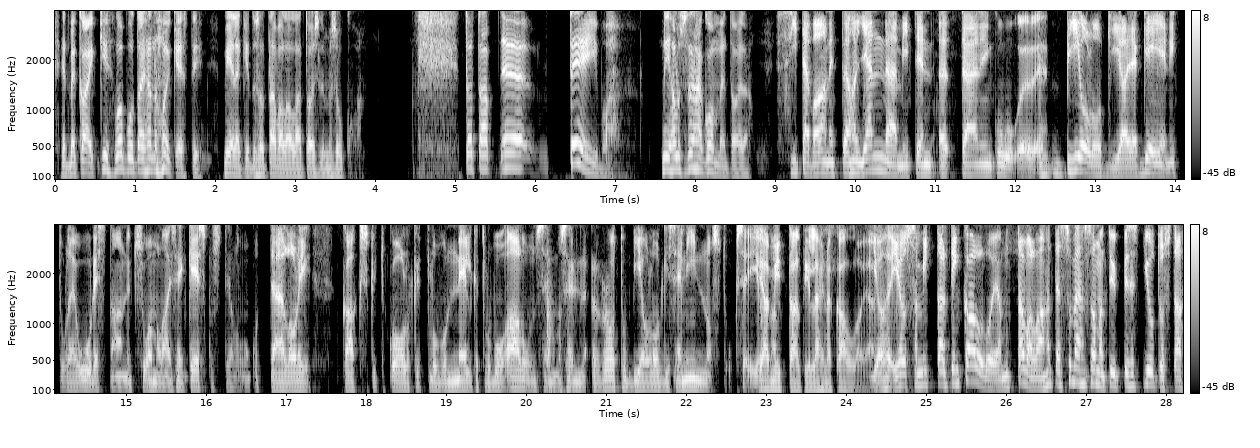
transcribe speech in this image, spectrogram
että me kaikki lopulta ihan oikeasti mielenkiintoisella tavalla ollaan toisillemme sukua. Tota, Teivo, niin haluaisit tähän kommentoida? sitä vaan, että on jännää, miten tämä niinku, biologia ja geenit tulee uudestaan nyt suomalaiseen keskusteluun, kun täällä oli 20-30-luvun, 40-luvun alun semmoisen rotubiologisen innostuksen. Siellä jota- mittailtiin lähinnä kalloja. jo, jossa mittailtiin kalloja, mutta tavallaanhan tässä on vähän samantyyppisestä jutusta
